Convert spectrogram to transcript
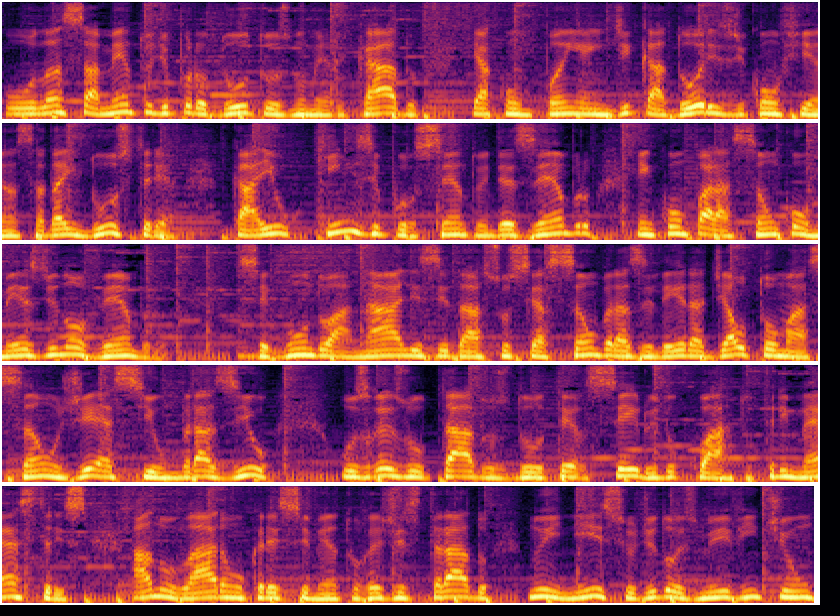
o lançamento de produtos no mercado, que acompanha indicadores de confiança da indústria, caiu 15% em dezembro em comparação com o mês de novembro. Segundo a análise da Associação Brasileira de Automação GS1 Brasil, os resultados do terceiro e do quarto trimestres anularam o crescimento registrado no início de 2021,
